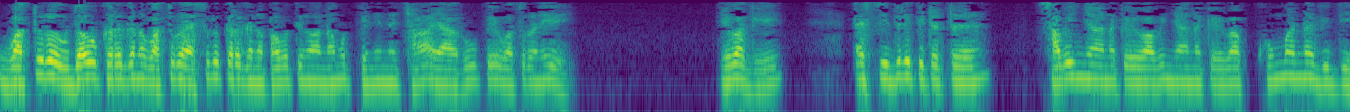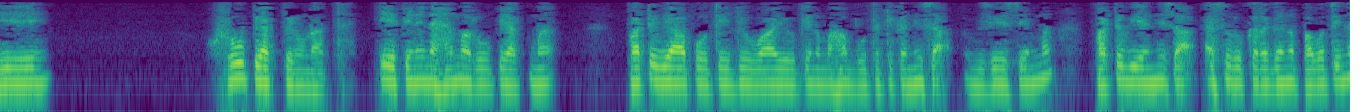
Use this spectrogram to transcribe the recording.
වතුර උදව් කරගෙන වතුර ඇසුරු කරගෙන පවතිනවා නමුත් පෙනෙන ඡායා රූපේ වතුර නෙවෙයි. ඒ වගේ ඇස් ඉදිරි පිටට සවිඥානික වේවා අවිඥානික වේවා කුමන විදිහේ රූපයක් පෙනුනත් ඒ පෙනෙන හැම රූපයක්ම පඨවියාපෝ තේජෝ වායෝ කියන මහ භූත ටික නිසා විශේෂයෙන්ම පඨවිය නිසා ඇසුරු කරගෙන පවතින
